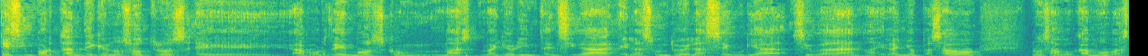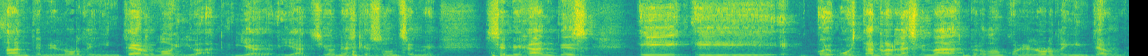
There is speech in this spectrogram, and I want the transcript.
es importante que nosotros eh, abordemos con más, mayor intensidad el asunto de la seguridad ciudadana. El año pasado nos abocamos bastante en el orden interno y, acciones que son semejantes y, o, están relacionadas perdón, con el orden interno.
